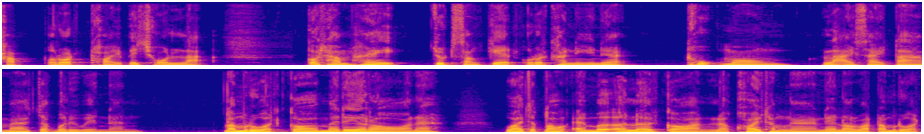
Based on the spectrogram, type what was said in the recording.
ขับรถถอยไปชนละ ก็ทำให้จุดสังเกตรถคันนี้เนี่ยถูกมองหลายสายตามากจากบริเวณนั้น ตำรวจก็ไม่ได้รอนะ ว่าจะต้อง Amber Alert ก่อน แล้วค่อยทำงานแน่นอนว่าตำรวจ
